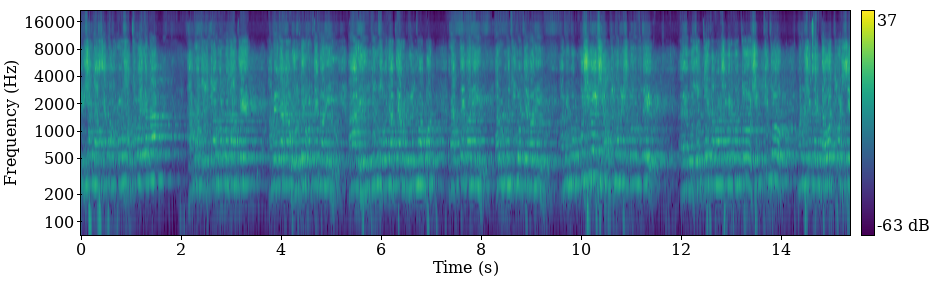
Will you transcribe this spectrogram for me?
ইনশাল্লাহ সে আমার কোনো ছাত্র হয়ে গেলাম। চেষ্টা করব যাতে আমি এলাকা সুন্দর করতে পারি, আর হিন্দু মুসলমান যাতে আরও মিল মহব্বত রাখতে পারি, আর উন্নতি করতে পারি। আমি খুব খুশি হয়েছি আপনি মানুষ করতে কামাল সাহেবের মতো শিক্ষিত মানুষের তাকে দাওয়াত করছে,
